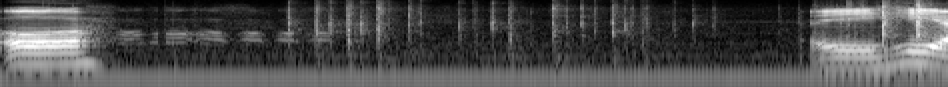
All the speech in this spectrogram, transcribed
โอ้ไอเฮีย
